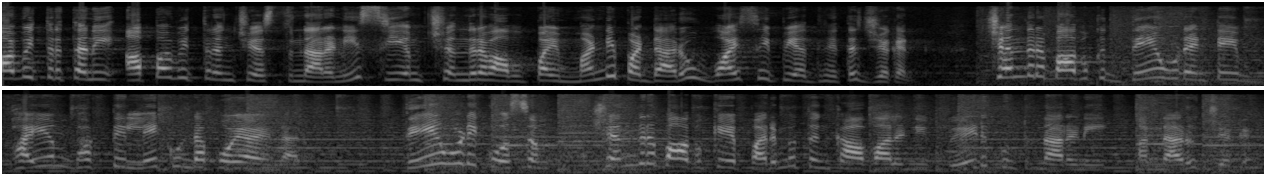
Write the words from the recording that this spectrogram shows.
పవిత్రతని అపవిత్రం చేస్తున్నారని సీఎం చంద్రబాబుపై మండిపడ్డారు వైసీపీ అధినేత జగన్. చంద్రబాబుకు దేవుడంటే భయం భక్తి లేకుండా పోయాయన్నారు. దేవుడి కోసం చంద్రబాబుకే పరిమితం కావాలని వేడుకుంటున్నారని అన్నారు జగన్.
